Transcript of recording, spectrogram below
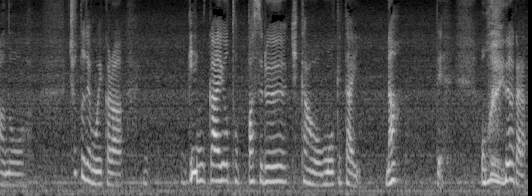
あのちょっとでもいいから限界を突破する期間を設けたいなって思いながら。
